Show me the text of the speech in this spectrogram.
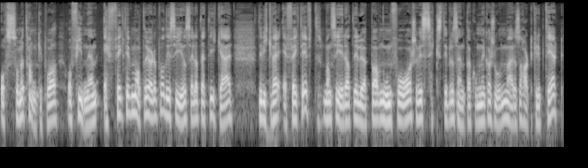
også med tanke på å finne en effektiv måte å gjøre det på. De sier jo selv at dette ikke er det ikke være effektivt. Man sier at i løpet av noen få år så vil 60% av kommunikasjonen være så hardt kryptert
